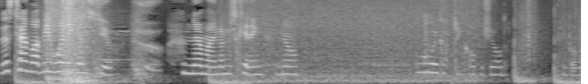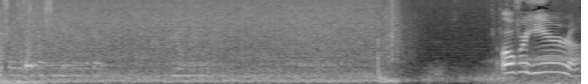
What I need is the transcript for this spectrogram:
this time, let me win against you. Never mind. I'm just kidding. No. Oh, I got pink over shield. Pink over shield is the best thing you can ever get. No more. Over here.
